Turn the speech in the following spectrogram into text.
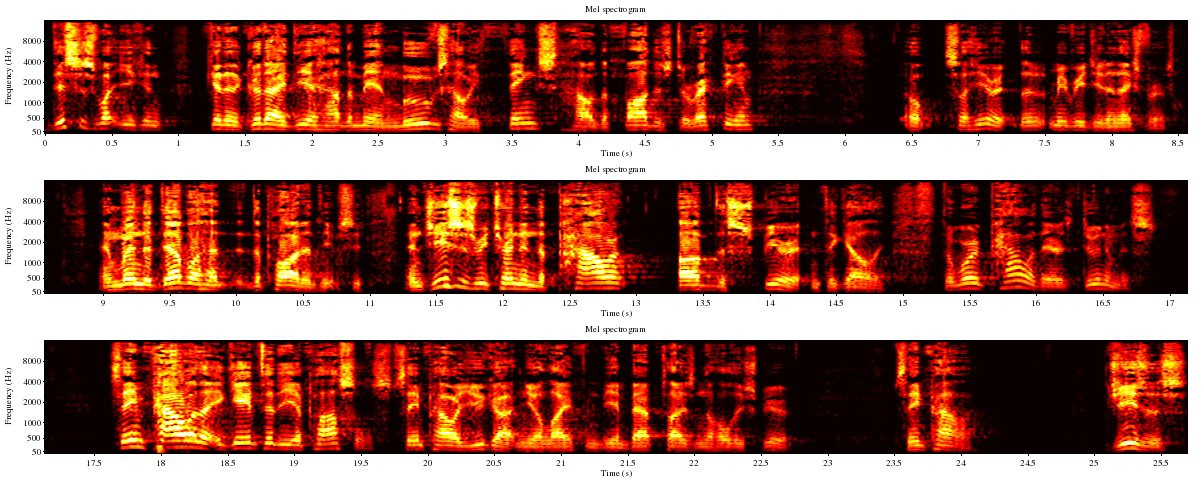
This is what you can get a good idea how the man moves, how he thinks, how the Father's directing him. Oh, so here, let me read you the next verse. And when the devil had departed, and Jesus returned in the power of the Spirit into Galilee. The word power there is dunamis. Same power that he gave to the apostles. Same power you got in your life from being baptized in the Holy Spirit. Same power. Jesus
